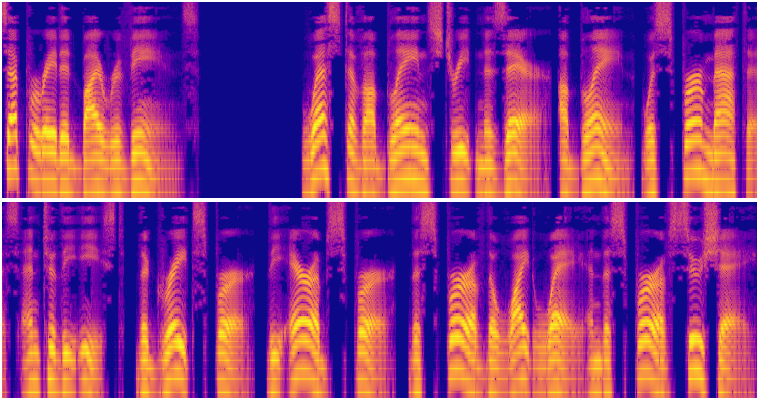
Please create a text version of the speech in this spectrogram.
separated by ravines. West of Ablain Street Nazaire Ablain was Spur Mathis and to the east, the Great Spur, the Arab Spur, the Spur of the White Way and the Spur of Souchez,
